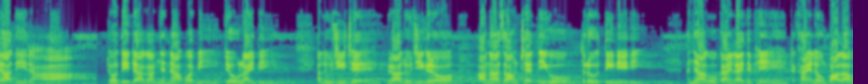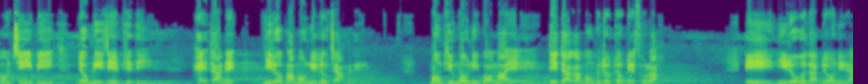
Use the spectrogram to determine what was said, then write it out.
ရသေးတာဒေါ်သေးတာကမျက်နှာဝှက်ပြီးပြုံးလိုက်သည်အလူကြီးထဲရွာလူကြီးကတော့အာနာဆောင်ထက်သည်ကိုသူတို့သိနေသည် အညာကိုကင်လိုက်သည်ဖြင့်တခိုင်လုံးဘာလာပုံကြည့်ပြီးပြုံးမိခြင်းဖြစ်သည်ဟဲ့ဒါနဲ့ညီတို့ဘာမုံနေလောက်ကြမလဲမုံဖြူမုံနေပေါ့အမရဲ့တေးတာကမုံဖတုတ်ထုတ်တယ်ဆိုလားအေးညီတို့ကသာပြောနေတာ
